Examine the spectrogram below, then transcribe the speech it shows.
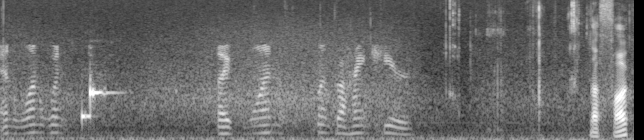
and one went, like one went behind here. The fuck?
